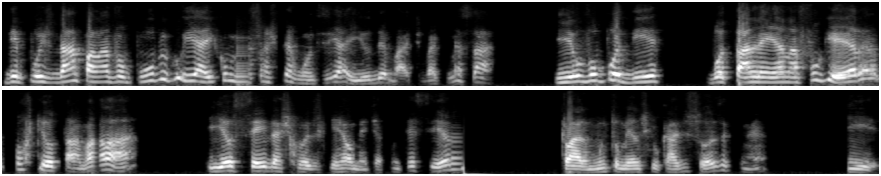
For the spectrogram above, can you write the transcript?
depois dá a palavra ao público e aí começam as perguntas. E aí o debate vai começar. E eu vou poder botar lenha na fogueira, porque eu estava lá e eu sei das coisas que realmente aconteceram. Claro, muito menos que o Carlos de Souza, né? que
